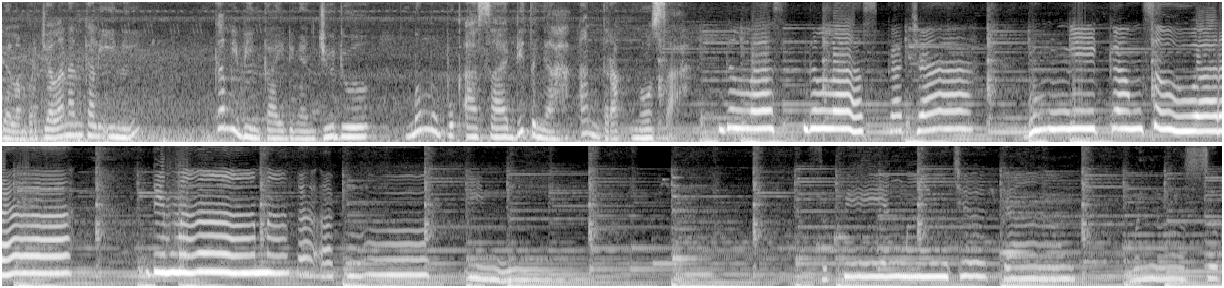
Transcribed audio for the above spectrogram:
Dalam perjalanan kali ini, kami bingkai dengan judul Memupuk Asa di Tengah Antraknosa. Gelas-gelas kaca bunyikan suara di mana aku ini? Sepi yang mencekam menusuk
